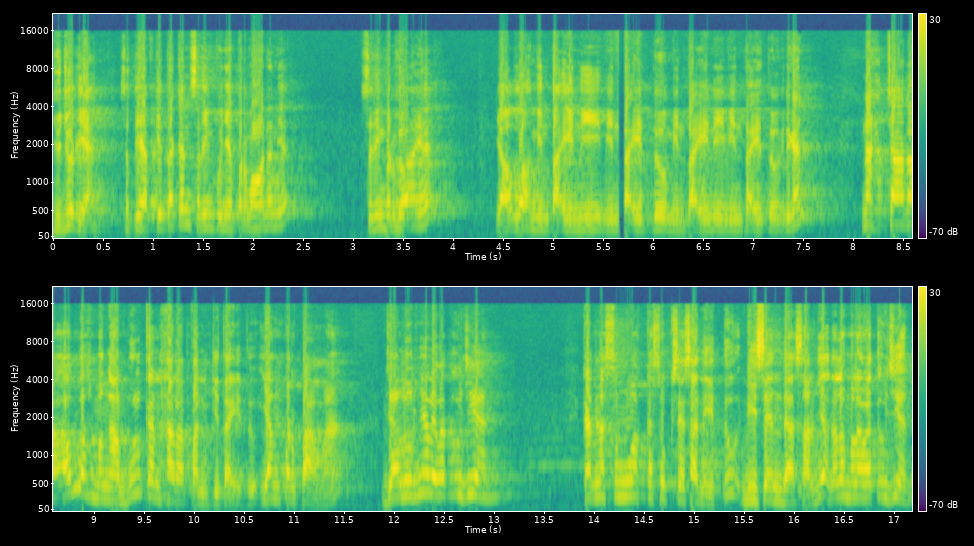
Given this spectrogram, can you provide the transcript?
Jujur ya, setiap kita kan sering punya permohonan ya, sering berdoa ya, ya Allah minta ini, minta itu, minta ini, minta itu, gitu kan? Nah, cara Allah mengabulkan harapan kita itu, yang pertama, jalurnya lewat ujian. Karena semua kesuksesan itu desain dasarnya adalah melewati ujian.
